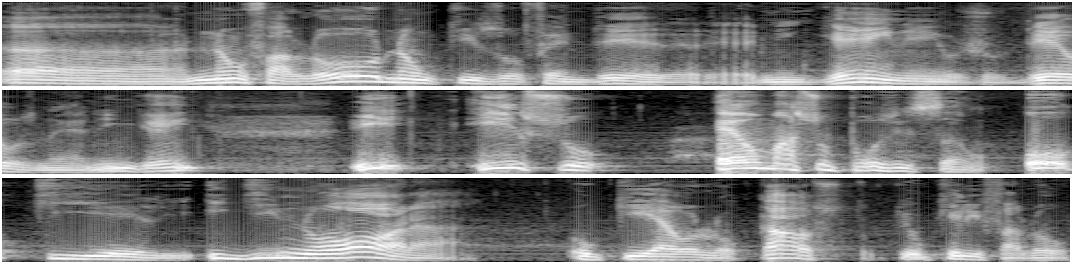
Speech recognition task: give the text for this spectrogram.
uh, não falou, não quis ofender ninguém, nem os judeus, nem ninguém, e isso é uma suposição. O que ele ignora o que é Holocausto, que o que ele falou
